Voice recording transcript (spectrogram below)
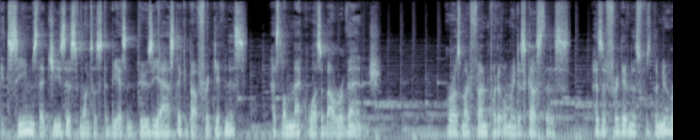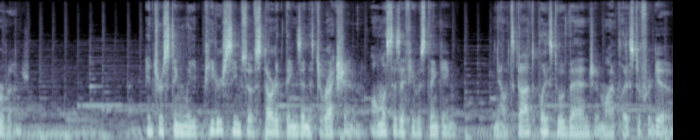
It seems that Jesus wants us to be as enthusiastic about forgiveness as Lamech was about revenge. Or as my friend put it when we discussed this, as if forgiveness was the new revenge. Interestingly, Peter seems to have started things in this direction, almost as if he was thinking, now it's God's place to avenge and my place to forgive.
